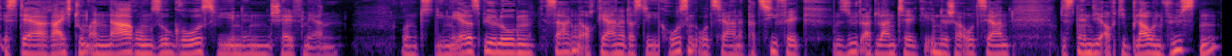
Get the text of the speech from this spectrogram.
ist der Reichtum an Nahrung so groß wie in den Schelfmeeren. Und die Meeresbiologen sagen auch gerne, dass die großen Ozeane, Pazifik, Südatlantik, Indischer Ozean, das nennen die auch die blauen Wüsten,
